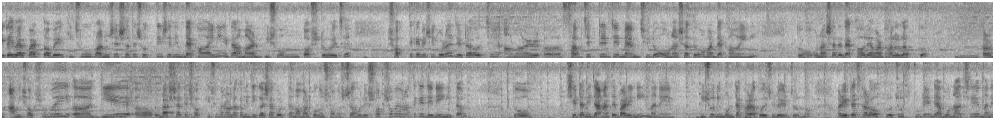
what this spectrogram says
এটাই ব্যাপার। তবে কিছু মানুষের সাথে সত্যি সেদিন দেখা হয়নি, এটা আমার ভীষণ কষ্ট হয়েছে। সব থেকে বেশি করে যেটা হচ্ছে, আমার সাবজেক্টের যে ম্যাম ছিল, ওনার সাথেও আমার দেখা হয়নি। তো ওনার সাথে দেখা হলে আমার ভালো লাগতো। কারণ আমি সবসময় গিয়ে ওনার সাথে সব কিছু মানে ওনাকে আমি জিজ্ঞাসা করতাম আমার কোনো সমস্যা হলে সব সময় ওনার থেকে জেনেই নিতাম। তো সেটা আমি জানাতে পারিনি মানে ভীষণই মনটা খারাপ হয়েছিল এর জন্য। আর এটা ছাড়াও প্রচুর স্টুডেন্ট এমন আছে মানে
